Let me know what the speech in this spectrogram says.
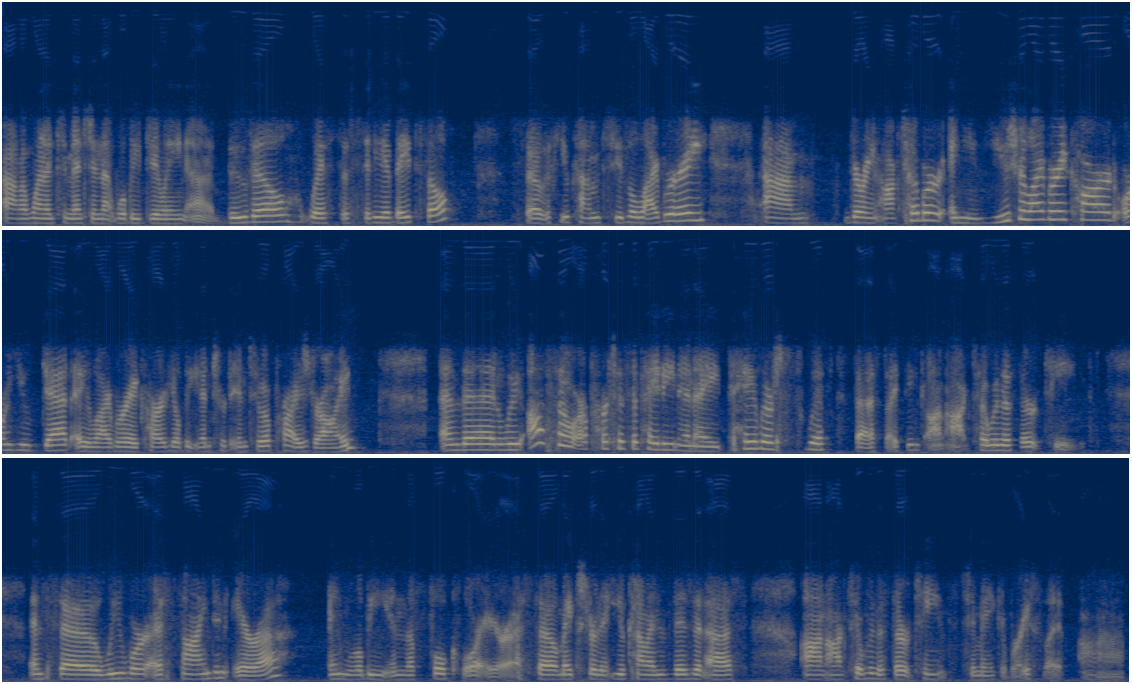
um, I wanted to mention that we'll be doing uh, Booville with the City of Batesville. So if you come to the library, um, during October and you use your library card or you get a library card, you'll be entered into a prize drawing. And then we also are participating in a Taylor Swift Fest, I think on October the 13th. And so we were assigned an era and we'll be in the folklore era. So make sure that you come and visit us on October the 13th to make a bracelet. Uh,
